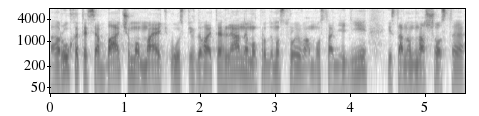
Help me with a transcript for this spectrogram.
Е, Рухатися, бачимо, мають успіх. Давайте глянемо, продемонструю вам останні дні. І станом на 6 е,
